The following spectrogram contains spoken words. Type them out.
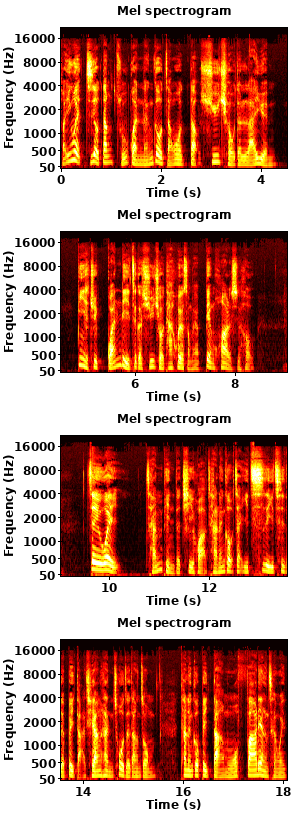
啊，因为只有当主管能够掌握到需求的来源，并且去管理这个需求，它会有什么样变化的时候，这位。产品的企划才能够在一次一次的被打枪和挫折当中，它能够被打磨发亮，成为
